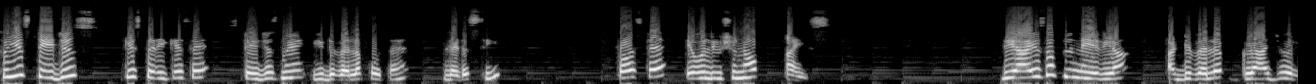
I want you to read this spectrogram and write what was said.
तो ये स्टेजेस किस तरीके से स्टेजेस में ये डेवलप होता है. लेट अस सी फ़र्स्ट है evolution of eyes the eyes of planaria are develop gradually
